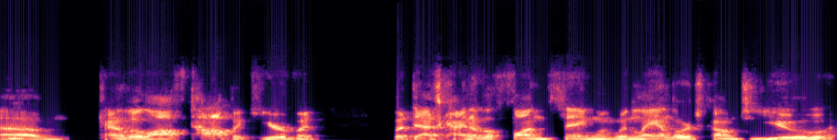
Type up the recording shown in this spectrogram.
Um, kind of a little off topic here, but but that's kind of a fun thing when when landlords come to you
